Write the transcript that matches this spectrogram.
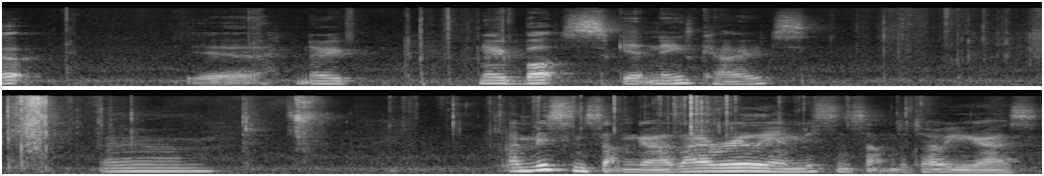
Uh, yeah, no, no bots getting these codes. Um, I'm missing something, guys. I really am missing something to tell you guys.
